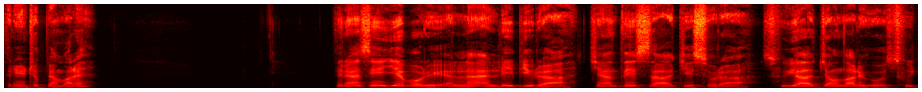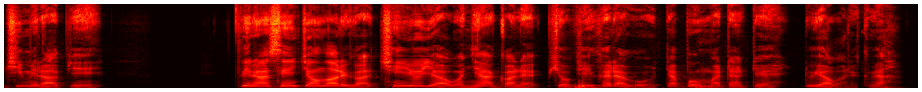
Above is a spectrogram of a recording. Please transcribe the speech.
သတင်းထုတ်ပြန်ပါတယ်။သင်တန်းဆင်းရဲဘော်တွေအလံအလေးပြုတာကျန်းသစ္စာကြည်ဆိုတာဆူရအကြောင်းသားတွေကိုဆူချီးမိတာပြင်သင်တန်းဆင်းအကြောင်းသားတွေကချင်းရွရဝညကနဲ့ဖြော်ဖြေခဲ့တာကိုဓာတ်ပုံမှတ်တမ်းတဲတွေ့ရပါတယ်ခင်ဗျာ။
